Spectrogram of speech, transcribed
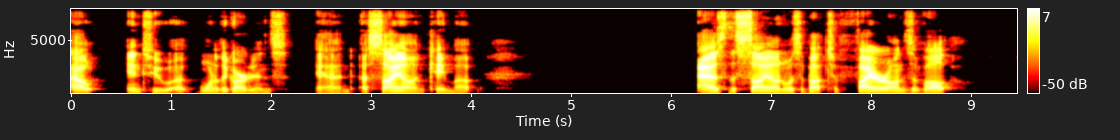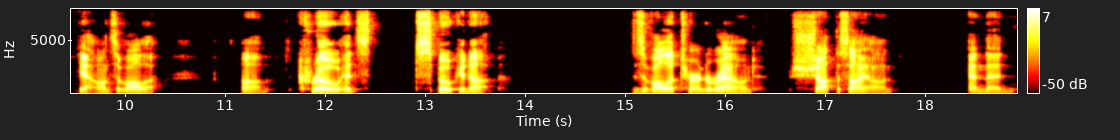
out into uh one of the gardens, and a scion came up. As the scion was about to fire on Zavala, yeah, on Zavala, um, Crow had spoken up. Zavala turned around, shot the scion, and then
